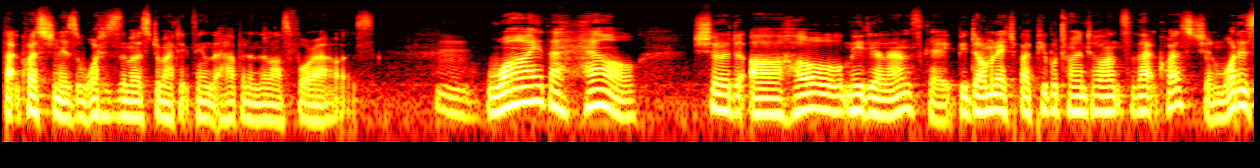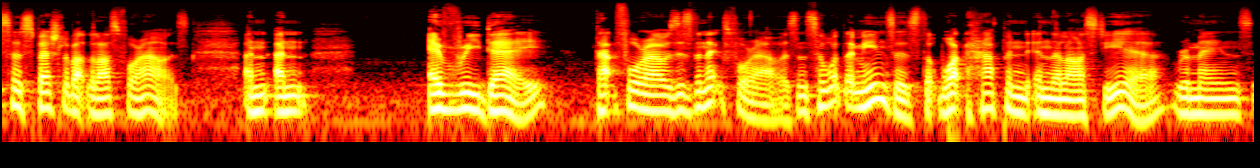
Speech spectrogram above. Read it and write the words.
That question is, what is the most dramatic thing that happened in the last four hours? Hmm. Why the hell should our whole media landscape be dominated by people trying to answer that question? What is so special about the last four hours? And, and every day, that four hours is the next four hours. And so, what that means is that what happened in the last year remains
